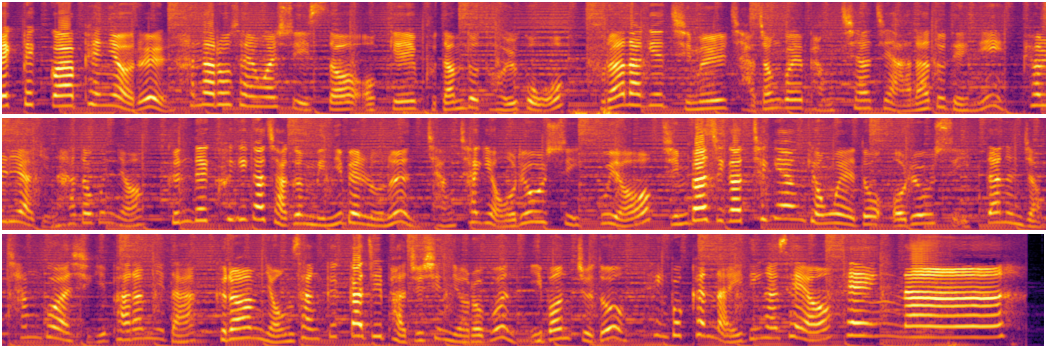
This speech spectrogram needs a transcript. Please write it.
백팩과 패니어를 하나로 사용할 수 있어 어깨에 부담도 덜고 불안하게 짐을 자전거에 방치하지 않아도 되니 편리하긴 하더군요. 근데 크기가 작은 미니벨로는 장착이 어려울 수 있고요. 짐바지가 특이한 경우에도 어려울 수 있다는 점 참고하시기 바랍니다. 그럼 영상 끝까지 봐주신 여러분 이번 주도 행복한 라이딩 하세요. 행나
